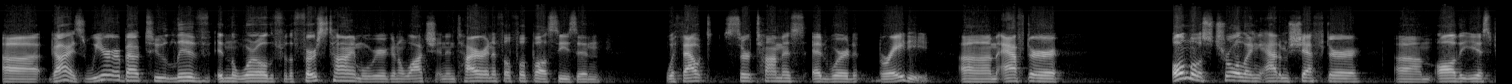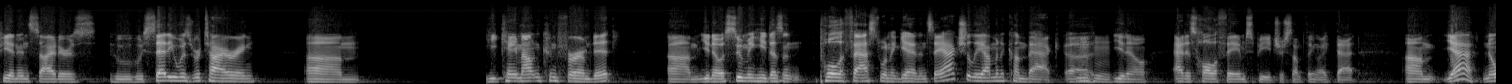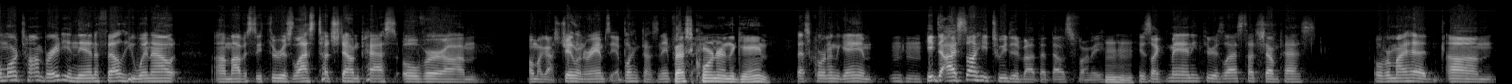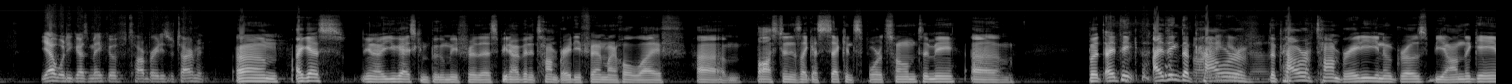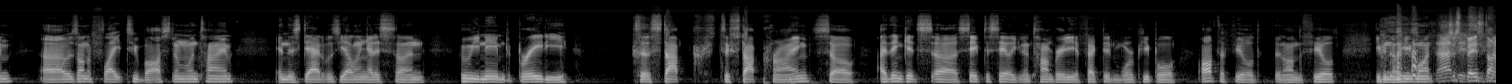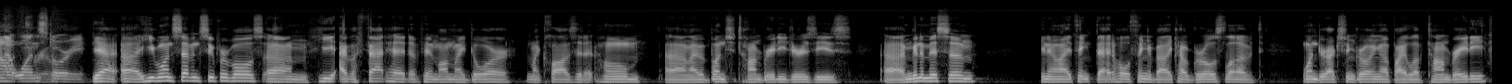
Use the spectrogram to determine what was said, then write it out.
Uh, guys, we are about to live in the world for the first time where we are going to watch an entire NFL football season without Sir Thomas Edward Brady. Um, after almost trolling Adam Schefter, um, all the ESPN insiders who, who said he was retiring, um, he came out and confirmed it. Um, you know, assuming he doesn't pull a fast one again and say, "Actually, I'm going to come back." Uh, You know, at his Hall of Fame speech or something like that. Um, yeah, no more Tom Brady in the NFL. He went out, um, obviously threw his last touchdown pass over. Um, oh my gosh, Jalen Ramsey. I blanked on his name. a Best corner in the game. Best corner in the game. He, I saw he tweeted about that. That was funny. He's like, "Man, he threw his last touchdown pass over my head." Um, yeah, what do you guys make of Tom Brady's retirement? Um, I guess you know you guys can boo me for this, but you know I've been a Tom Brady fan my whole life. Um, Boston is like a second sports home to me. Um, but I think I think the power of that. the power of Tom Brady, you know, grows beyond the game. Uh, I was on a flight to Boston one time, and this dad was yelling at his son, who he named Brady, to stop to stop crying. So I think it's uh, safe to say, like you know, Tom Brady affected more people off the field than on the field, even though he won. Just based on that one true. story. Yeah, uh, he won seven Super Bowls. Um, he, I have a fat head of him on my door in my closet at home. Um, I have a bunch of Tom Brady jerseys. Uh, I'm gonna miss him. You know, I think that whole thing about like how girls loved One Direction growing up. I love Tom Brady.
